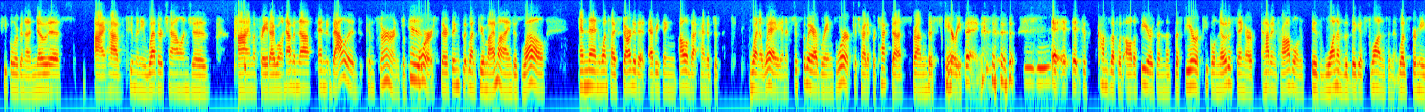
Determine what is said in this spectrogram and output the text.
People are going to notice. I have too many weather challenges. I'm afraid I won't have enough. And valid concerns, of Yeah. course. There are things that went through my mind as well. And then once I started it, everything, all of that kind of just went away. And it's just the way our brains work to try to protect us from this scary thing. Mm-hmm. it, it just comes up with all the fears and the, the fear of people noticing or having problems is one of the biggest ones and it was for me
